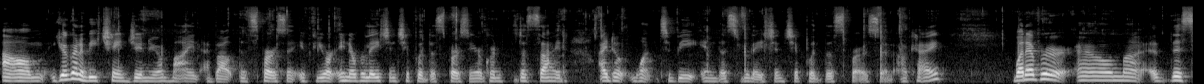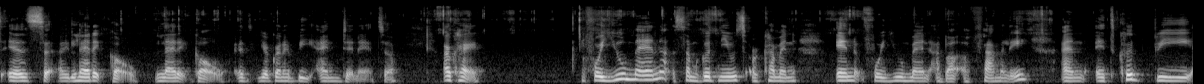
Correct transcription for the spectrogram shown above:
Um, you're going to be changing your mind about this person. If you're in a relationship with this person you're going to decide i don't want to be in this relationship with this person okay whatever um, this is, let it go. Let it go. You're going to be ending it. Okay. For you men, some good news are coming in for you men about a family. And it could be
